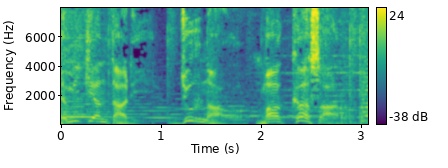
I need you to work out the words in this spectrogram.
Demikian tadi, Jurnal Makassar.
